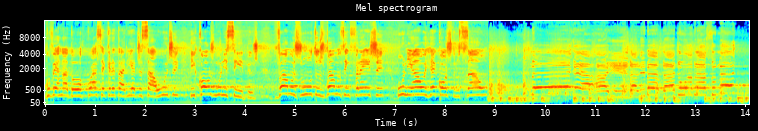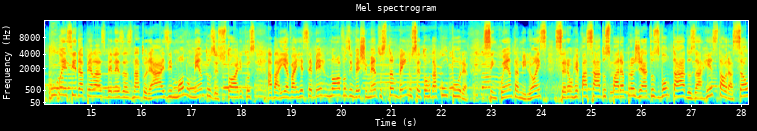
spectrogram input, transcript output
governador, com a Secretaria de Saúde e com os municípios. Vamos juntos, vamos em frente, união e reconstrução. Conhecida pelas belezas naturais e monumentos históricos, a Bahia vai receber novos investimentos também no setor da cultura. 50 milhões serão repassados para projetos voltados à restauração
